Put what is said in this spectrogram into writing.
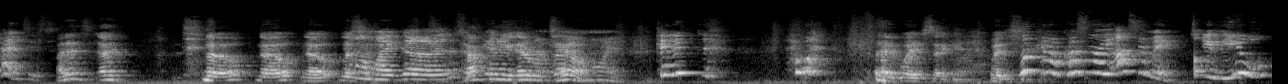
panties. I didn't. I, no, no, no. Listen. Oh my god. This How can you ever tell? annoying. Can you? What? Hey, wait a second. Wait a What kind of question are you asking me? So if you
